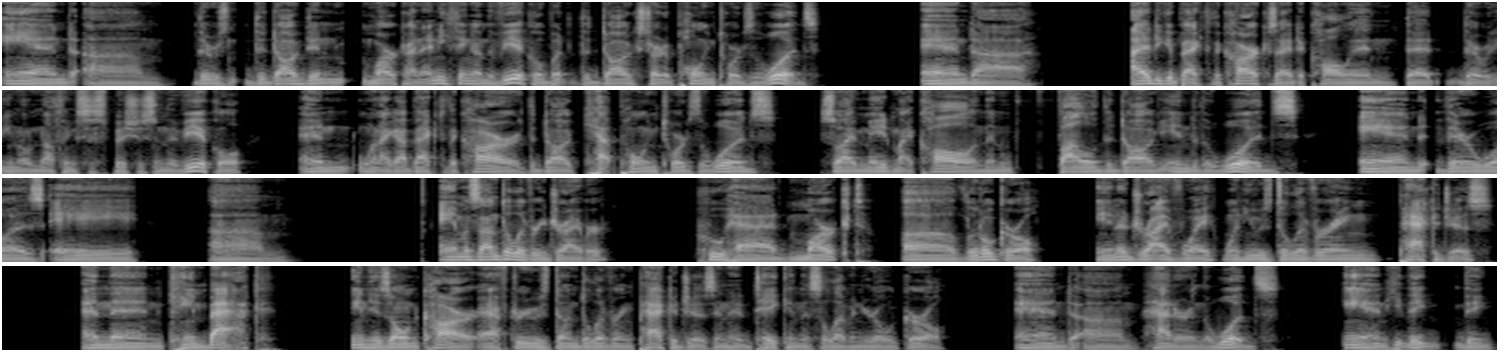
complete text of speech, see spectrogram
And um there was the dog didn't mark on anything on the vehicle but the dog started pulling towards the woods. And uh I had to get back to the car cuz I had to call in that there was you know nothing suspicious in the vehicle. And when I got back to the car the dog kept pulling towards the woods. So I made my call and then followed the dog into the woods. And there was a um, Amazon delivery driver who had marked a little girl in a driveway when he was delivering packages and then came back in his own car after he was done delivering packages and had taken this 11 year old girl and um, had her in the woods. And he they they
